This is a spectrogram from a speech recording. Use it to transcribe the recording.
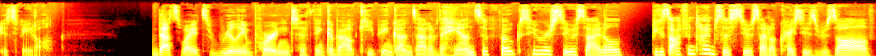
is fatal. That's why it's really important to think about keeping guns out of the hands of folks who are suicidal, because oftentimes the suicidal crises resolve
